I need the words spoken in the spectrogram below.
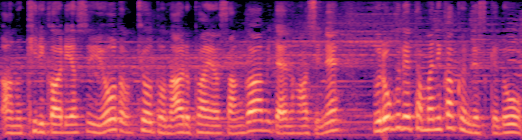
あの切り替わりやすいよとか、京都のあるパン屋さんが、みたいな話ね、ブログでたまに書くんですけど、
